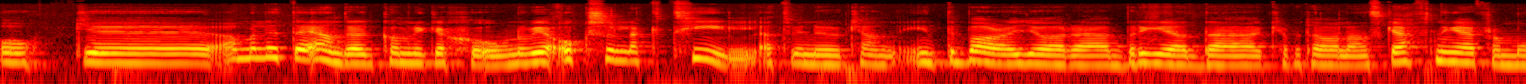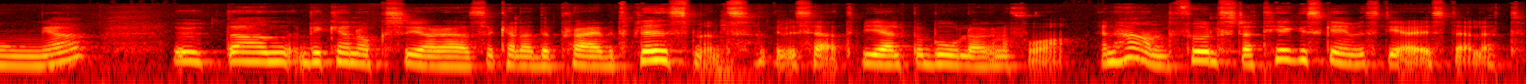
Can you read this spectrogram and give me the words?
Och eh, ja, men lite ändrad kommunikation. Och vi har också lagt till att vi nu kan inte bara göra breda kapitalanskaffningar från många utan vi kan också göra så kallade private placements, det vill säga att vi hjälper bolagen att få en handfull strategiska investerare istället.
